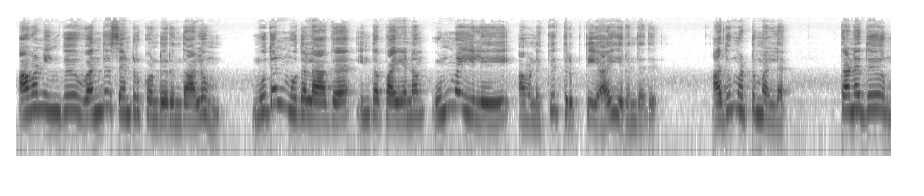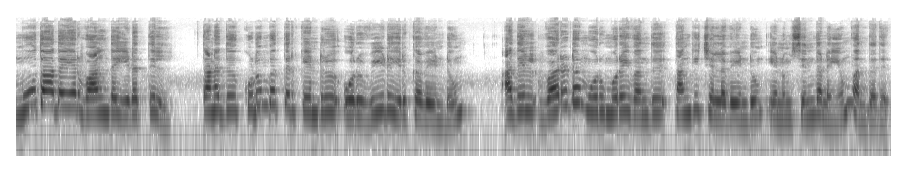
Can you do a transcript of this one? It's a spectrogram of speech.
அவன் இங்கு வந்து சென்று கொண்டிருந்தாலும் முதன் முதலாக இந்த பயணம் உண்மையிலேயே அவனுக்கு திருப்தியாய் இருந்தது. அது மட்டுமல்ல தனது மூதாதையர் வாழ்ந்த இடத்தில் தனது குடும்பத்திற்கென்று ஒரு வீடு இருக்க வேண்டும் அதில் வருடம் ஒரு முறை வந்து தங்கிச் செல்ல வேண்டும் எனும் சிந்தனையும் வந்தது.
